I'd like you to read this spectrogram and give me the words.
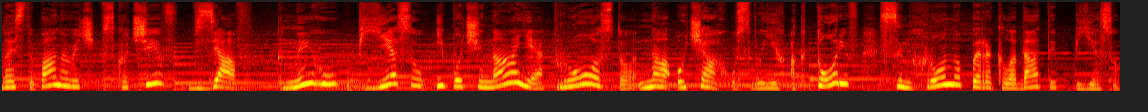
Лесь Степанович вскочив, взяв книгу, п'єсу і починає просто на очах у своїх акторів синхронно перекладати п'єсу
